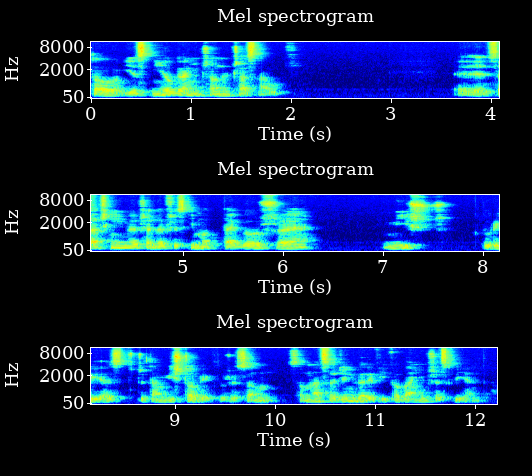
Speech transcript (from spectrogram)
to jest nieograniczony czas nauki. E, zacznijmy przede wszystkim od tego, że mistrz, który jest, czy tam mistrzowie, którzy są, są na co dzień weryfikowani przez klienta.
